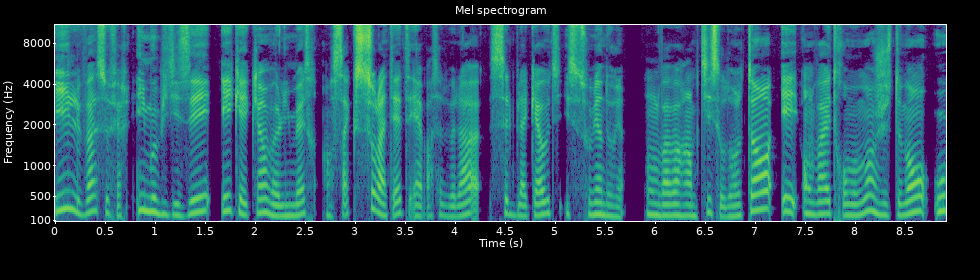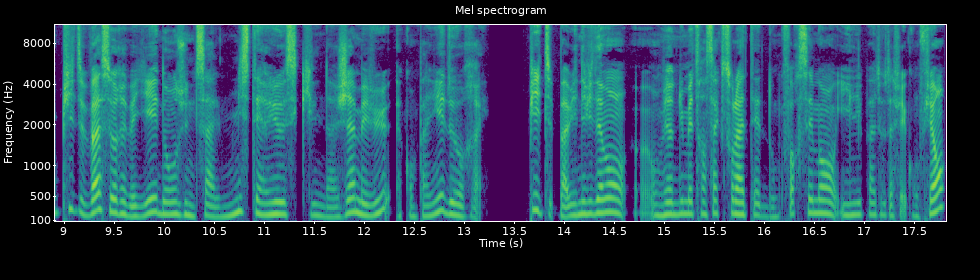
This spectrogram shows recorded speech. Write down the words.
il va se faire immobiliser et quelqu'un va lui mettre un sac sur la tête. Et à partir de là, c'est le blackout, il se souvient de rien. On va avoir un petit saut dans le temps et on va être au moment justement où Pete va se réveiller dans une salle mystérieuse qu'il n'a jamais vue, accompagnée de Ray. Pete, bah bien évidemment, euh, on vient de lui mettre un sac sur la tête, donc forcément, il n'est pas tout à fait confiant.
